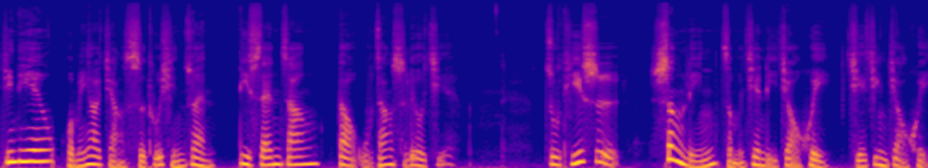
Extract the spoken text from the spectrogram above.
今天我们要讲《使徒行传》第三章到五章十六节，主题是圣灵怎么建立教会、洁净教会。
